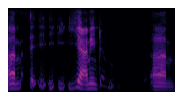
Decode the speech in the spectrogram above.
um, yeah, I mean, um,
